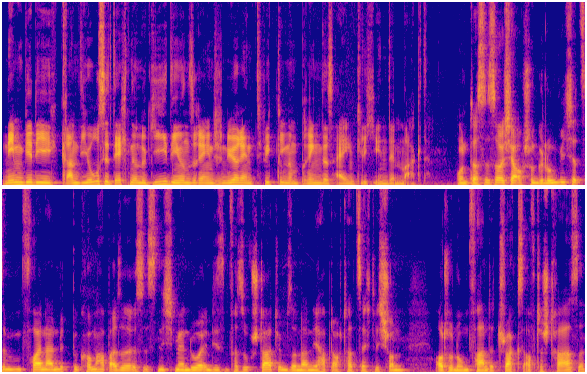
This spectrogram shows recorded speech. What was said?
nehmen wir die grandiose Technologie, die unsere Ingenieure entwickeln und bringen das eigentlich in den Markt? Und das ist euch ja auch schon gelungen, wie ich jetzt im Vorhinein mitbekommen habe. Also es ist nicht mehr nur in diesem Versuchsstadium, sondern ihr habt auch tatsächlich schon autonom fahrende Trucks auf der Straße.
